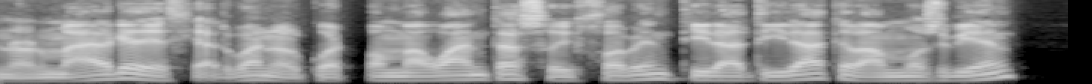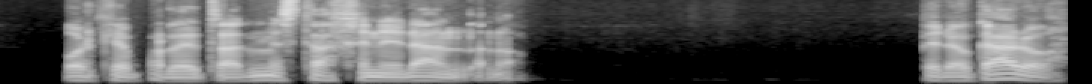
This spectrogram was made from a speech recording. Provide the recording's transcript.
Normal que decías, bueno, el cuerpo me aguanta, soy joven, tira, tira, que vamos bien, porque por detrás me está generando, ¿no? Pero claro,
